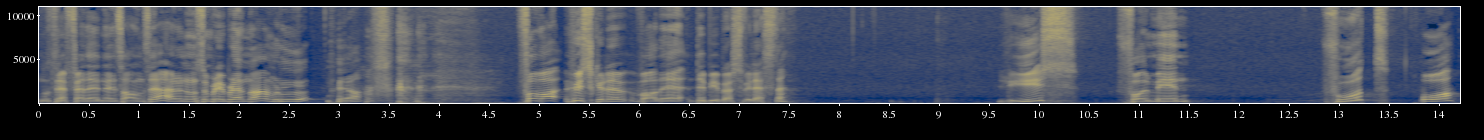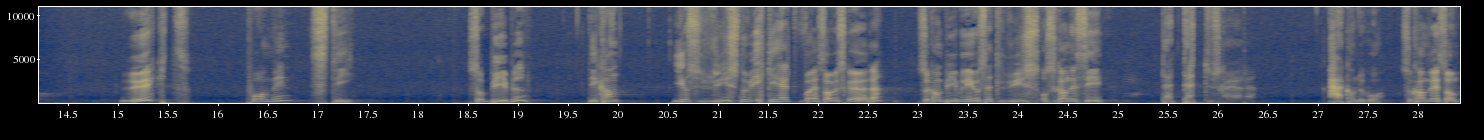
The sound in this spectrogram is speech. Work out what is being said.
Nå treffer jeg den i salen, ser jeg. Er det noen som blir blenda? Ja. For hva, Husker dere hva det, det bibelverset vi leste? Lys for min fot og lykt på min sti. Så Bibelen de kan gi oss lys når vi ikke helt vet hva vi skal gjøre. Så kan Bibelen gi oss et lys, og så kan de si det er dette du skal gjøre. Her kan du gå. Så kan du liksom,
